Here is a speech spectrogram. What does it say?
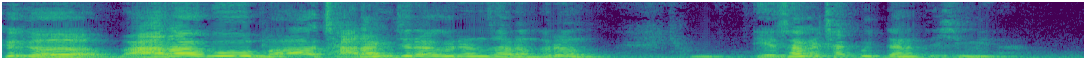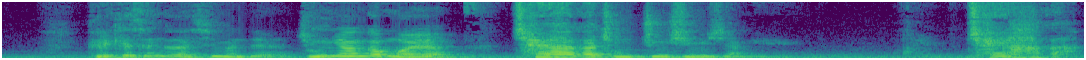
그니까 말하고 막 자랑질하고 그러는 사람들은 대상을 찾고 있다는 뜻입니다. 그렇게 생각하시면 돼요. 중요한 건 뭐예요? 최하가 중증심이장이에요. 최하가.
